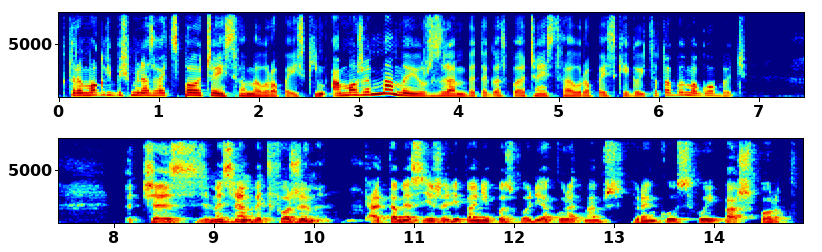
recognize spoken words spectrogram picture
które moglibyśmy nazwać społeczeństwem europejskim? A może mamy już zręby tego społeczeństwa europejskiego i co to by mogło być? Czy my zręby tworzymy? Natomiast jeżeli pani pozwoli, akurat mam w ręku swój paszport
